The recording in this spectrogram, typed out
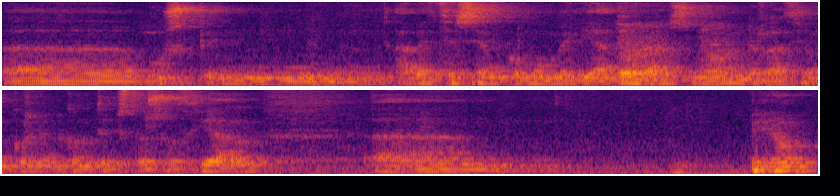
uh, busquen, a veces sean como mediadoras ¿no? en relación con el contexto social, uh, pero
